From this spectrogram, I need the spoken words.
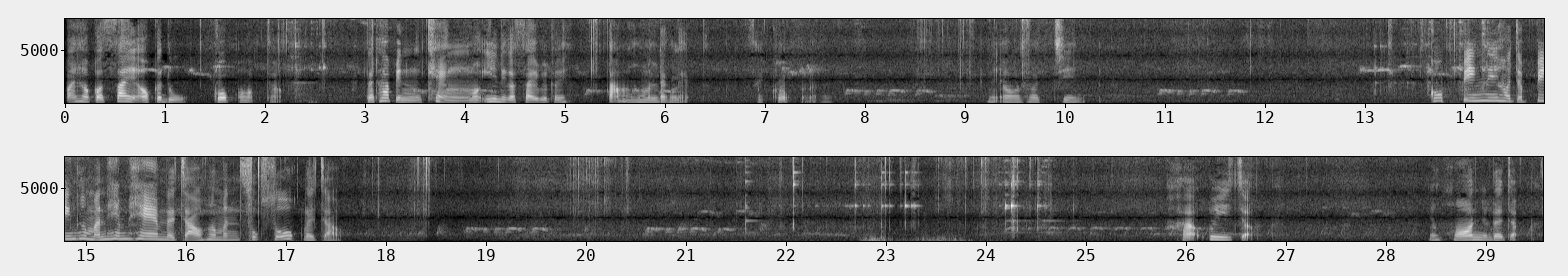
ไปเขาก็ใส่เอากระดูกกบออกเจ้าแต่ถ้าเป็นแข่งหมออี้นี่ก็ใส่ไปเลยต่ำให้มันแหลกๆใส่ครบไปเลยนี่เอาทอดจิ้นกบปิ้งนี่เขาจะปิ้งให้มันแห้มๆเลยเจ้าให้มันซุกๆเลยเจ้าขาอุ้ยเจ้ายังฮ้อนอยู่เลยเจ้าอืมเอ้ย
